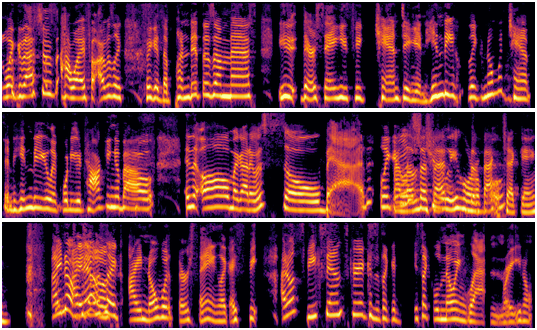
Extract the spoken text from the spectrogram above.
Like that's just how I felt. I was like, look at the pundit is a mess. He, they're saying he speaks chanting in Hindi. Like no one chants in Hindi. Like what are you talking about? And then, oh my god, it was so bad. Like I love the fact, horrible. the fact checking. I know. I know. I was like, I know what they're saying. Like I speak, I don't speak Sanskrit because it's like a, it's like knowing Latin, right? You don't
